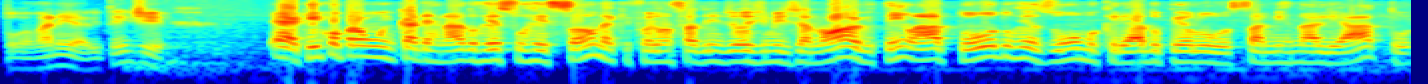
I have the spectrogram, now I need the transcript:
Pô, maneiro, entendi. É, quem comprar um encadernado Ressurreição, né, que foi lançado em 2019, tem lá todo o resumo criado pelo Samir Naliato,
